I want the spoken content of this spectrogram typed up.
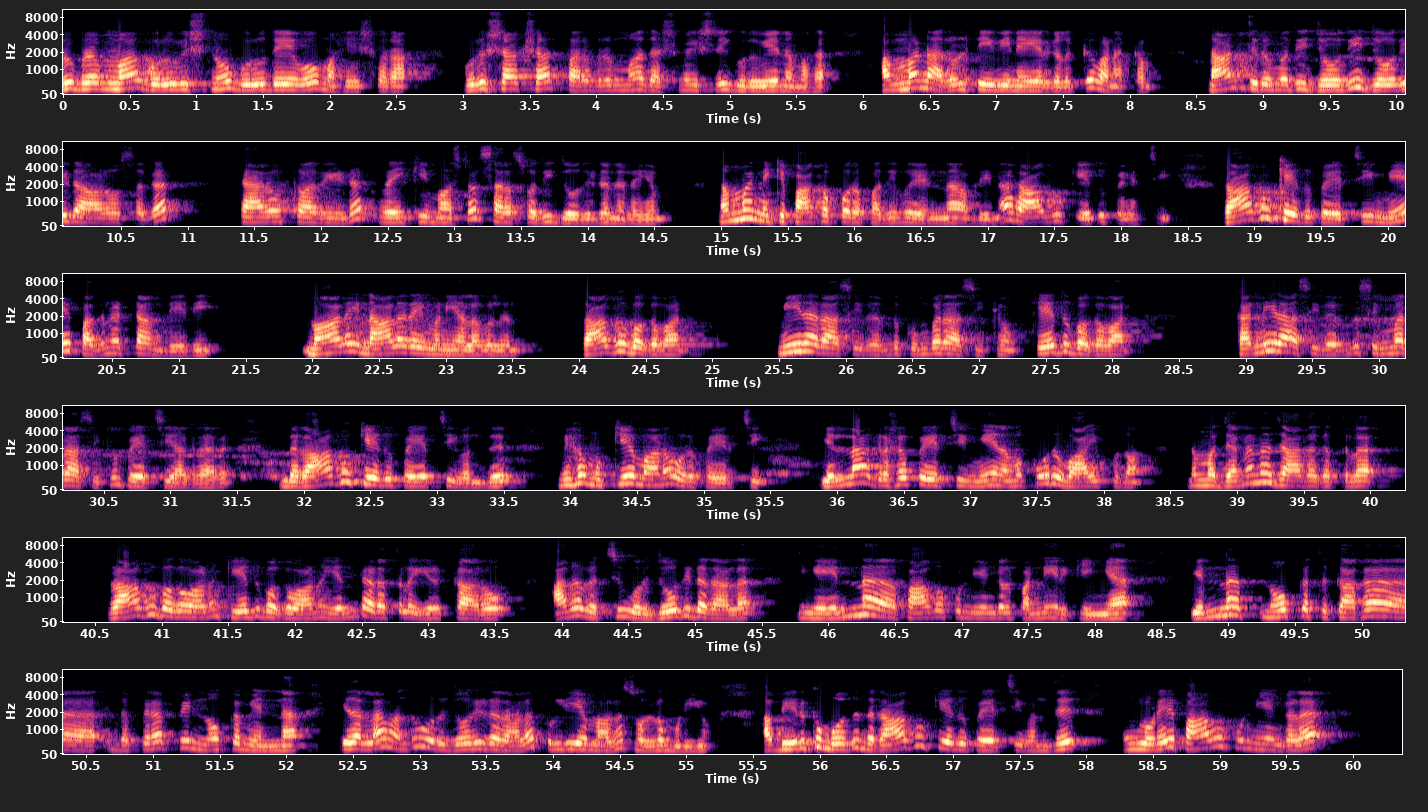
குரு பிரம்மா குரு விஷ்ணு குருதேவோ மகேஸ்வரா. குரு சாக்ஷாத் பரபிரம்மா தஷ்மை ஸ்ரீ குருவே நமக. அம்மன் அருள் டிவி நேயர்களுக்கு வணக்கம். நான் திருமதி ஜோதி ஜோதிட ஆலோசகர் tarot reader reiki master Saraswathi ஜோதிட நிலையம். நம்ம இன்னைக்கு பார்க்க போற பதிவு என்ன அப்படின்னா ராகு கேது பயிற்சி. ராகு கேது பயிற்சி மே பதினெட்டாம் தேதி மாலை நாலரை மணி அளவில் ராகு பகவான் மீன ராசியிலிருந்து கும்பராசிக்கும் கேது பகவான் கன்னிராசியிலிருந்து சிம்ம ராசிக்கும் பயிற்சி ஆகுறாரு இந்த ராகு கேது பயிற்சி வந்து மிக முக்கியமான ஒரு பயிற்சி. எல்லா கிரக பயிற்சியுமே நமக்கு ஒரு வாய்ப்பு தான். நம்ம ஜனன ஜாதகத்துல ராகு பகவானும் கேது பகவானும் எந்த இடத்துல இருக்காரோ அதை வச்சு ஒரு ஜோதிடரால நீங்க என்ன பாவ புண்ணியங்கள் பண்ணியிருக்கீங்க என்ன நோக்கத்துக்காக இந்த பிறப்பின் நோக்கம் என்ன? இதெல்லாம் வந்து ஒரு ஜோதிடரால துல்லியமாக சொல்ல முடியும். அப்படி இருக்கும்போது இந்த ராகு கேது பயிற்சி வந்து உங்களுடைய பாவ புண்ணியங்களை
